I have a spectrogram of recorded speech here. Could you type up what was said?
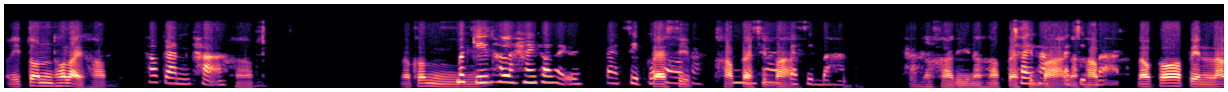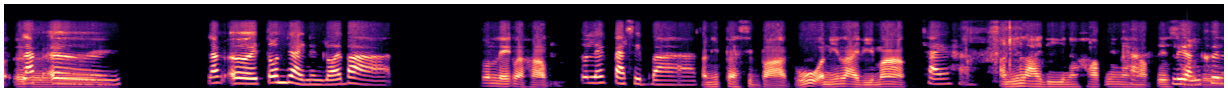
อันนี้ต้นเท่าไหร่ครับ เท่ากันค่ะ ครับ แล้วก็มี เมื่อกี้เท่าไหร่ให้เท่าไหร่เอ่ยแปดสิบก็พอแปดสิบค่ะครับอืมแปดสิบบาท แปดสิบบาทค่ะราคาดีนะครับแปดใช่สิบค่ะบาทแปดนะสิบครับบาทแล้วก็เป็นรักเอยรักเอ่ยรักเอ่ยต้นใหญ่หนึ่งร้อยบาท ต้นเล็กเหรอครับต้นเล็กแปดสิบบาท อันนี้แปดสิบาทอู้อันนี้ลายดีมาก ใช่ค่ะอันนี้ลายดีนะครับนี่นะค่ะครับสวยๆเหลืองขึ้นย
